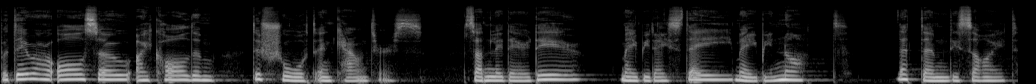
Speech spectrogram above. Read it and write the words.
But there are also, I call them, the short encounters. Suddenly they're there, maybe they stay, maybe not. Let them decide.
